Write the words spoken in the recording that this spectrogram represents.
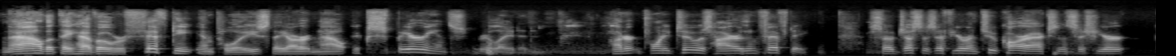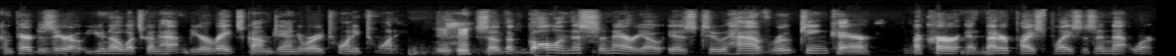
Now that they have over 50 employees, they are now experience related. 122 is higher than 50. So just as if you're in two car accidents this year, compared to zero, you know what's going to happen to your rates come January 2020. Mm-hmm. So the goal in this scenario is to have routine care occur at better price places in network.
